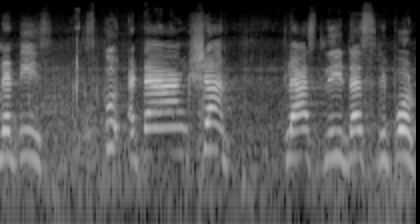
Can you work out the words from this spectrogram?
that is. School attention. Class leaders report.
